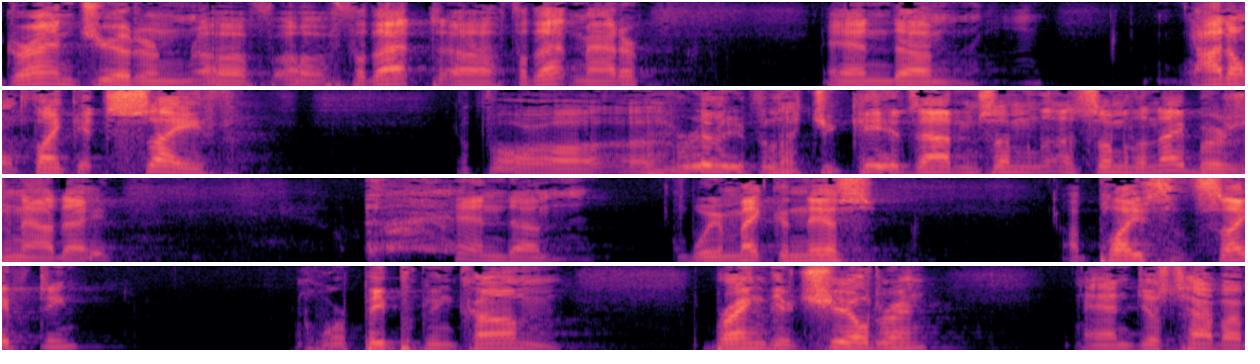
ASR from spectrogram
grandchildren uh, f- uh, for that uh, for that matter, and um, I don't think it's safe for really to let your kids out in some of the, some of the neighborhoods nowadays. and um, we're making this a place of safety where people can come, and bring their children, and just have a,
